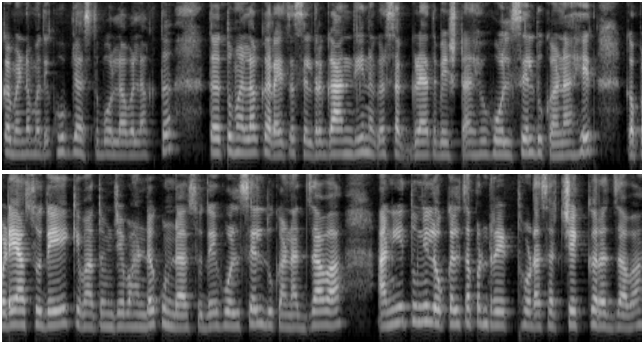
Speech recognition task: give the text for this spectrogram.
कमेंटमध्ये खूप जास्त बोलावं लागतं. तर तुम्हाला करायचं असेल तर गांधीनगर सगळ्यात बेस्ट आहे. होलसेल दुकानं आहेत. कपडे असू दे किंवा तुमचे भांडकुंड असू दे होलसेल दुकानात जावा. आणि तुम्ही लोकलचा पण रेट थोडासा चेक करत जावा.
